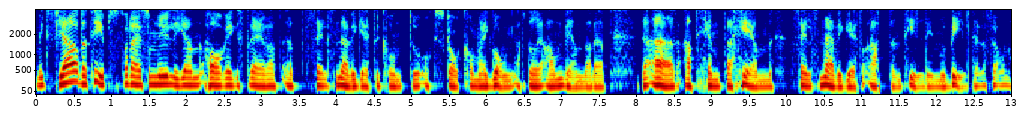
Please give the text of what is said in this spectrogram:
Mitt fjärde tips för dig som nyligen har registrerat ett Sales Navigator-konto och ska komma igång att börja använda det, det är att hämta hem Sales Navigator-appen till din mobiltelefon.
